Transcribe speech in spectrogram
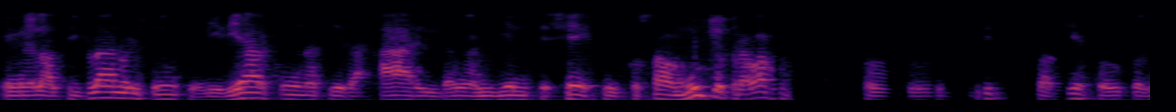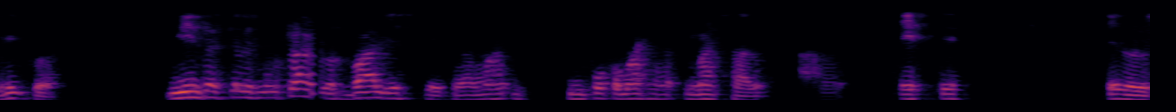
En el altiplano ellos tenían que lidiar con una tierra árida, un ambiente seco y costaba mucho trabajo producir cualquier producto agrícola. Mientras que les mostraron los valles que quedaban un poco más, más al este, el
